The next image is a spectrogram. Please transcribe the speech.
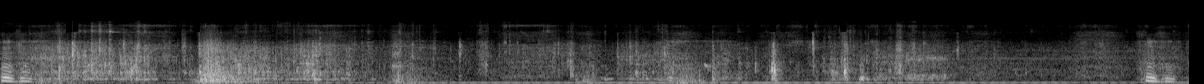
Mm-hmm.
